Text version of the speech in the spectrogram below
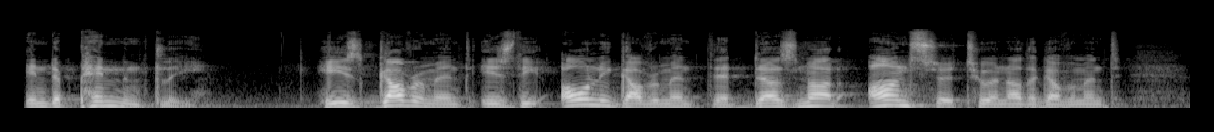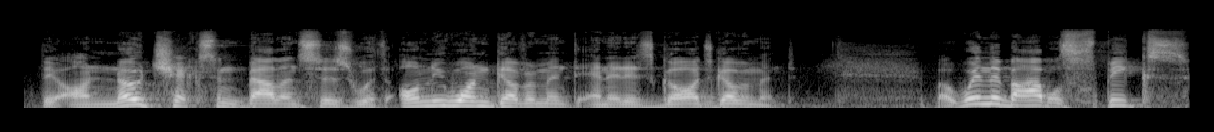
independently. His government is the only government that does not answer to another government. There are no checks and balances with only one government, and it is God's government. But when the Bible speaks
